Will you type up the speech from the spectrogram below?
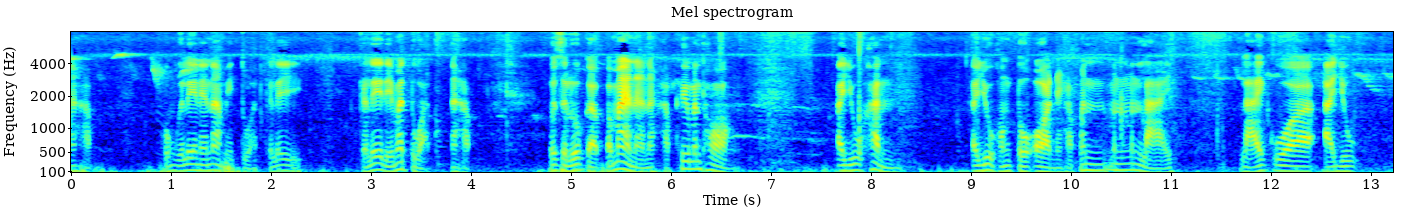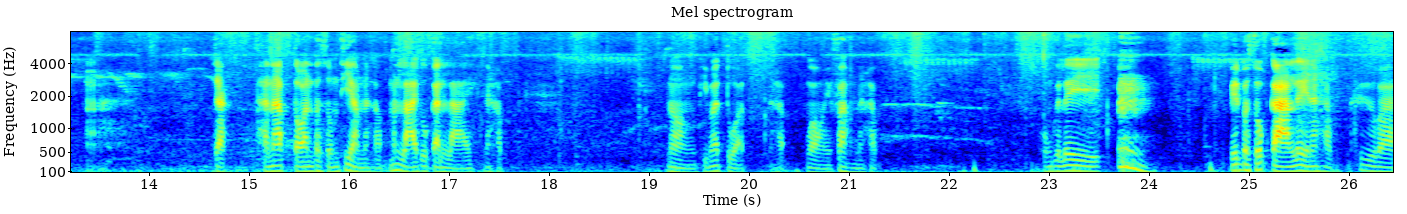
นะครับ ผมก็เลยแนะนำให้ตรวจก็เลยก็เลยได้มาตรวจนะครับผลสรุปกับประมาณนั้นนะครับ คือมันทองอายุขั้นอายุของตัวอ่อนนะครับ มันมันมันหลายหลายกว่าอายุจากฐานับตอนผสมเทียมนะครับ มันหลายกว่ากันหลายนะครับ น้องที่มาตรวจนะครับบอกให้ฟังนะครับ ผมก็เลยเป็นประสบการณ์เลยนะครับ คือว่า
